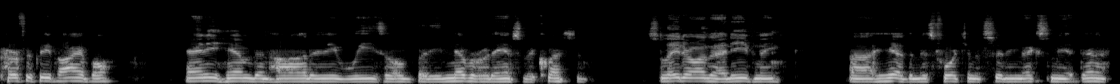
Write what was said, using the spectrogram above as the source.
perfectly viable. And he hemmed and hawed and he weaseled, but he never would answer the question. So later on that evening, uh, he had the misfortune of sitting next to me at dinner.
